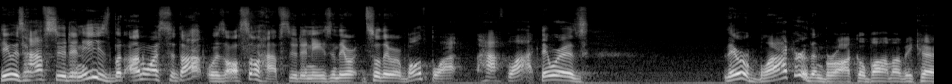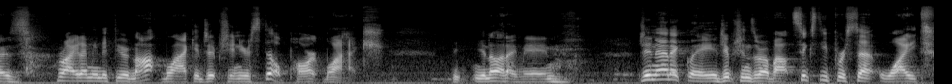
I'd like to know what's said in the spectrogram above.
He was half Sudanese, but Anwar Sadat was also half Sudanese, and they were so they were both black, half black. They were as they were blacker than Barack Obama because, right? I mean, if you're not black Egyptian, you're still part black. You know what I mean? Genetically, Egyptians are about 60% white,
